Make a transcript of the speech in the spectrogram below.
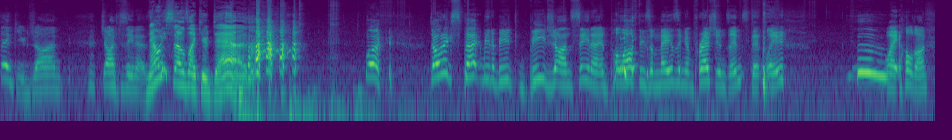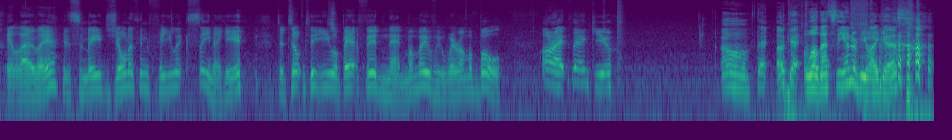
"Thank you, John." John Cena. Now he sounds like your dad. Look, don't expect me to be be John Cena and pull off these amazing impressions instantly. Wait, hold on. Hello there. It's me, Jonathan Felix Cena here, to talk to you about Ferdinand, my movie where I'm a bull. All right, thank you. oh, that, okay. Well, that's the interview, I guess.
